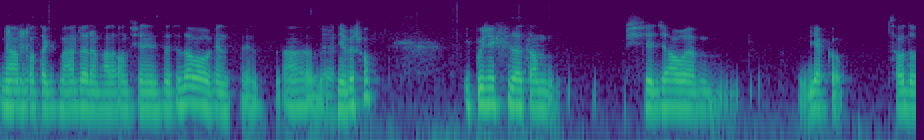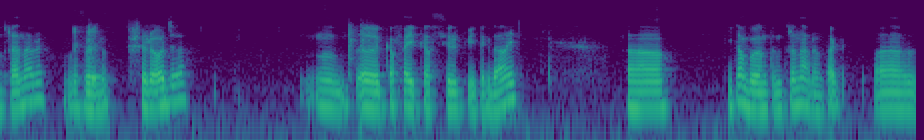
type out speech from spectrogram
miałem mhm. kontakt z menadżerem, ale on się nie zdecydował, więc, więc nie wyszło. I później chwilę tam siedziałem jako pseudotrener w Mhm. przyrodzie, no, e, kafejka, surfy i tak dalej. E, I tam byłem tym trenerem, tak? E,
